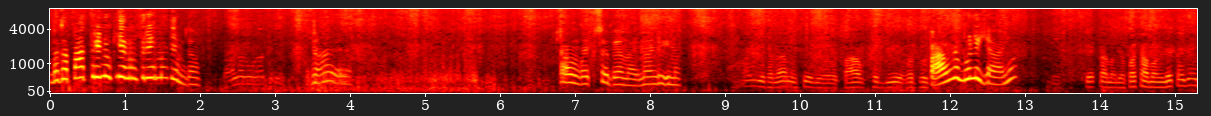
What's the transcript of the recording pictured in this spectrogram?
બધા પાંત્રીનું કે હું ત્રીસમાં કેમ દઉં ના. આવું કંઈક છે ભાઈ અમારી માંડવીમાં? માંડવી તો નાનું છે ભાવ ખરીદીએ વધુ ભાવનું ભૂલી જવાનું. ટેકામાં જો પચામણ લેતા જાય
